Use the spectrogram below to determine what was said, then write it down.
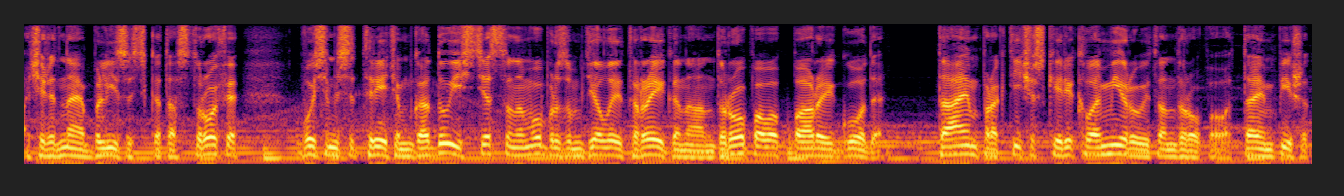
Очередная близость к катастрофе в 1983 году естественным образом делает Рейгана Андропова парой года – Тайм практически рекламирует Андропова. Тайм пишет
